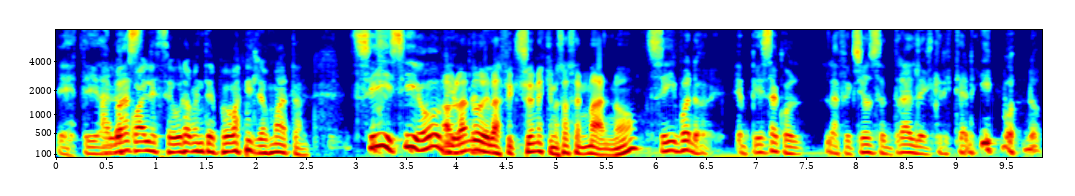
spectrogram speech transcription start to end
Este, y A los cuales seguramente después van y los matan. sí, sí, obvio. Hablando pero- de las ficciones que nos hacen mal, ¿no? Sí, bueno, empieza con la ficción central del cristianismo, ¿no?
